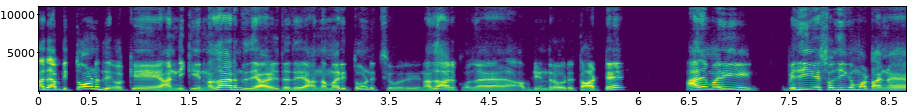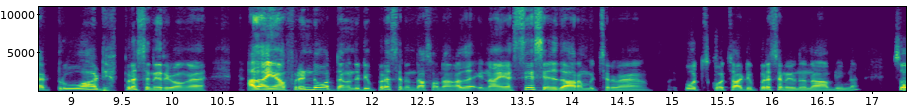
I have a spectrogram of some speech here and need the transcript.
அது அப்படி தோணுது. ஓகே அன்னைக்கு நல்லா இருந்தது அழுதது. அந்த மாதிரி தோணுச்சு. ஒரு நல்லா இருக்கும்ல அப்படின்ற ஒரு தாட்டு அதே மாதிரி வெளியே சொல்லிக்க மாட்டாங்க. ட்ரூவா டிப்ரெஷன் இருக்கவங்க. அதான் என் ஃப்ரெண்டு ஒருத்தவங்க வந்து டிப்ரெஷன் இருந்தால் சொன்னாங்க. அதை நான் எஸ்எஸ் எழுத ஆரம்பிச்சிருவேன். கோச் கோச்சா டிப்ரெஷன் இருந்தேன்னா அப்படின்னா. ஸோ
